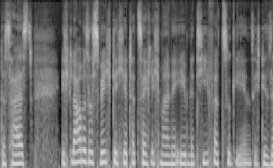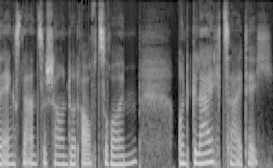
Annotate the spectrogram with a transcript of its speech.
Das heißt, ich glaube, es ist wichtig, hier tatsächlich mal eine Ebene tiefer zu gehen, sich diese Ängste anzuschauen, dort aufzuräumen und gleichzeitig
